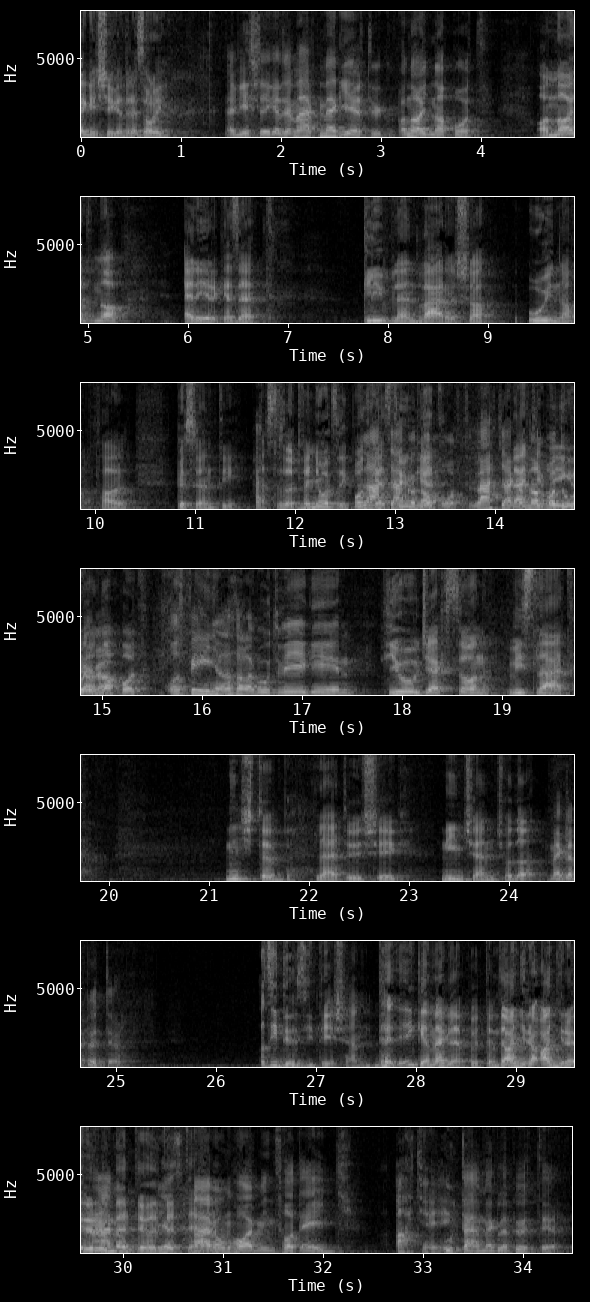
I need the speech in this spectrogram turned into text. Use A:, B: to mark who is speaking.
A: Egészségedre, Zoli!
B: Egészségedre, már megértük a nagy napot.
A: A nagy nap elérkezett. Cleveland városa új nappal köszönti hát, ezt az 58. podcastünket.
B: Látják a napot, látják Látja a napot újra.
A: A napot.
B: Ott fény az alagút végén.
A: Hugh Jackson viszlát. Nincs több lehetőség, nincsen csoda.
B: Meglepődtél?
A: Az időzítésem. De igen, meglepődtem, de annyira, annyira örömmel töltött
B: el. 3.36.1.
A: Atyai.
B: Után meglepődtél?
